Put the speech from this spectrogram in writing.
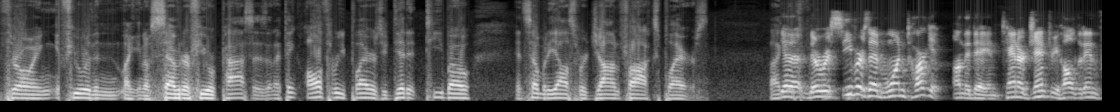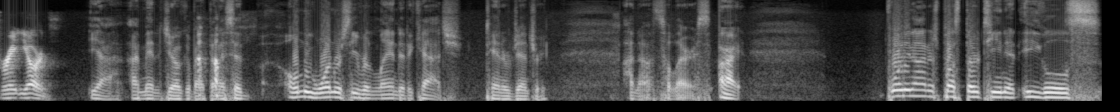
throwing fewer than like you know seven or fewer passes. And I think all three players who did it, Tebow and somebody else, were John Fox players. Like, Yeah, their receivers had one target on the day, and Tanner Gentry hauled it in for eight yards. yeah. I made a joke about that. I said only one receiver landed a catch. Tanner Gentry. I know it's hilarious. All right. 49ers plus 13 at Eagles.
